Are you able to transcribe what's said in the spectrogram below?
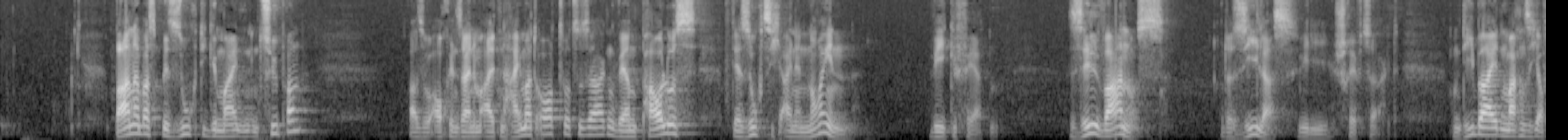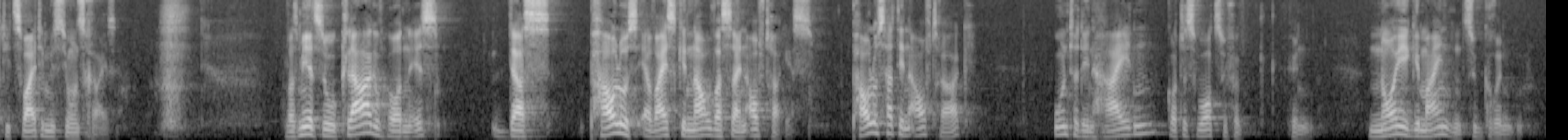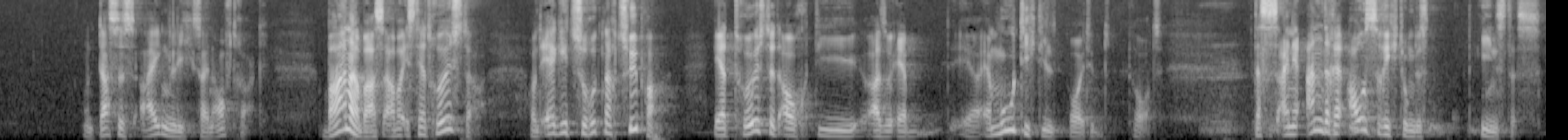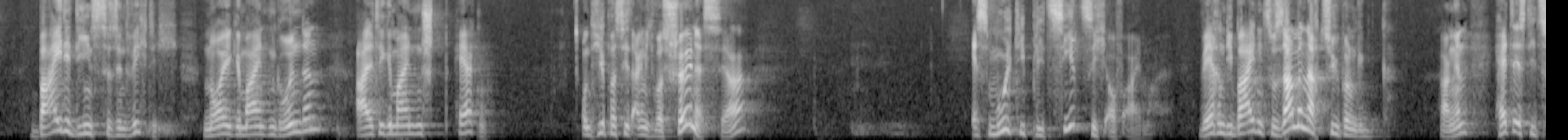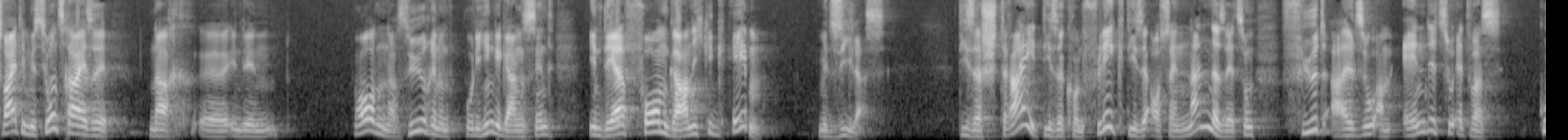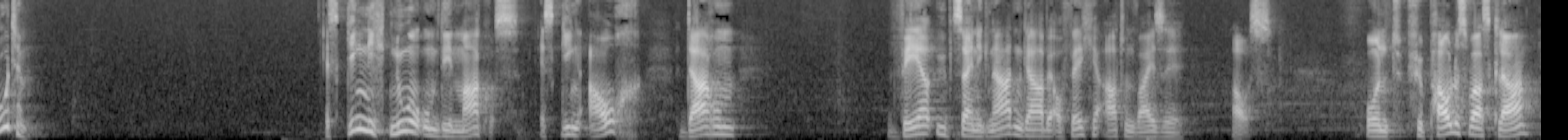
Barnabas besucht die Gemeinden in Zypern, also auch in seinem alten Heimatort sozusagen, während Paulus, der sucht sich einen neuen Weggefährten. Silvanus oder Silas, wie die Schrift sagt. Und die beiden machen sich auf die zweite Missionsreise. Was mir jetzt so klar geworden ist, dass Paulus, er weiß genau, was sein Auftrag ist. Paulus hat den Auftrag, unter den Heiden Gottes Wort zu verkünden, neue Gemeinden zu gründen. Und das ist eigentlich sein Auftrag. Barnabas aber ist der Tröster und er geht zurück nach Zypern. Er tröstet auch die, also er, er ermutigt die Leute dort. Das ist eine andere Ausrichtung des Dienstes. Beide Dienste sind wichtig. Neue Gemeinden gründen, alte Gemeinden stärken. Und hier passiert eigentlich was Schönes, ja? Es multipliziert sich auf einmal. Wären die beiden zusammen nach Zypern gegangen, hätte es die zweite Missionsreise nach, äh, in den Norden, nach Syrien und wo die hingegangen sind, in der Form gar nicht gegeben mit Silas. Dieser Streit, dieser Konflikt, diese Auseinandersetzung führt also am Ende zu etwas Gutem. Es ging nicht nur um den Markus, es ging auch darum, wer übt seine Gnadengabe auf welche Art und Weise aus. Und für Paulus war es klar,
